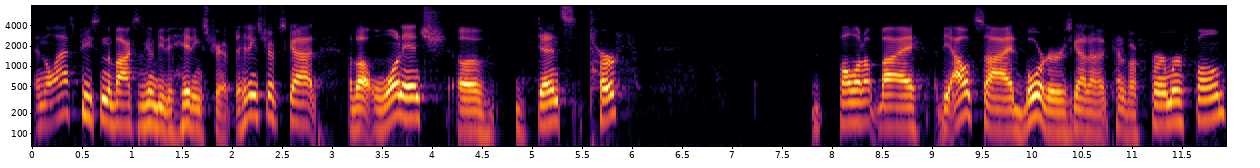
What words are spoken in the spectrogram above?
And the last piece in the box is gonna be the hitting strip. The hitting strip's got about one inch of dense turf, followed up by the outside border's got a kind of a firmer foam,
